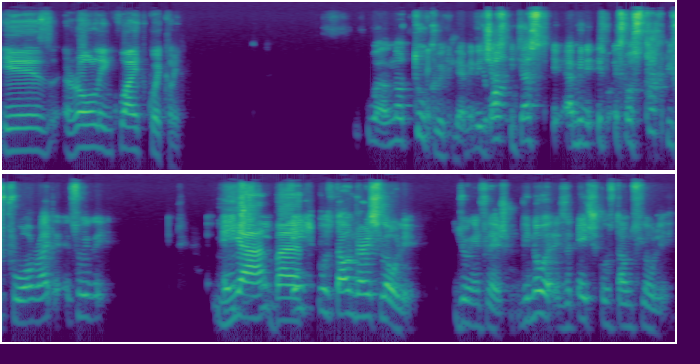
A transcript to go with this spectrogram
is rolling quite quickly. Well, not too quickly. I mean, it just, it just, I mean, it, it was stuck before, right? So H, yeah, but H goes down very slowly during inflation. We know that H goes down slowly.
